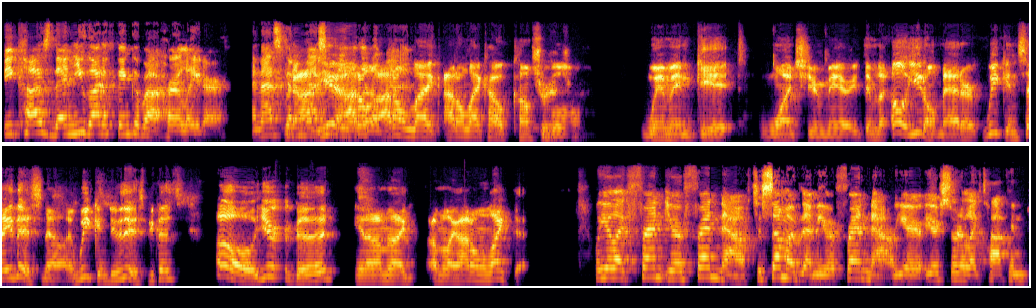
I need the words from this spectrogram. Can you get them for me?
Because then you got to think about her later, and that's going to I- mess with you yeah, a I don't. I don't like. I don't like how comfortable women get once you're married. They're like, "Oh, you don't matter. We can say this now, and we can do this because oh, you're good." You know, I'm like, I'm like, I don't like that. Well, you're like friend. You're a friend now. To some of them, you're a friend now. You're you're sort of like talking,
